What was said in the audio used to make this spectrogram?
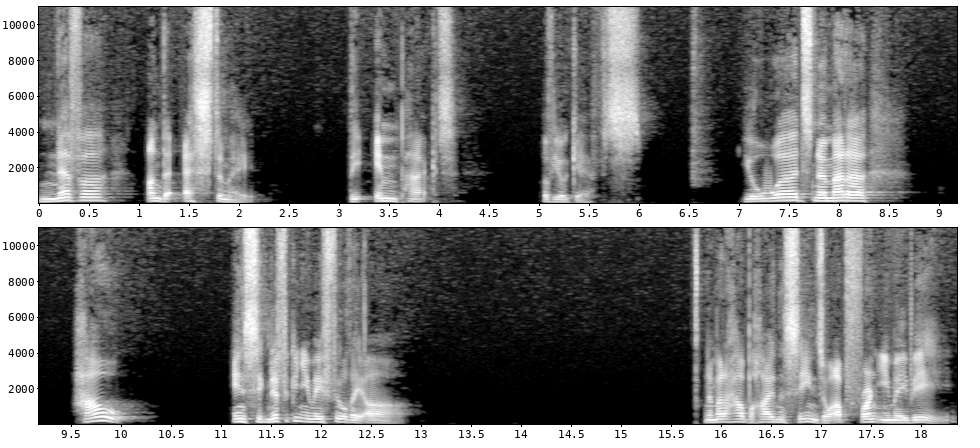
Never underestimate the impact of your gifts. Your words, no matter how insignificant you may feel they are, no matter how behind the scenes or up front you may be,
